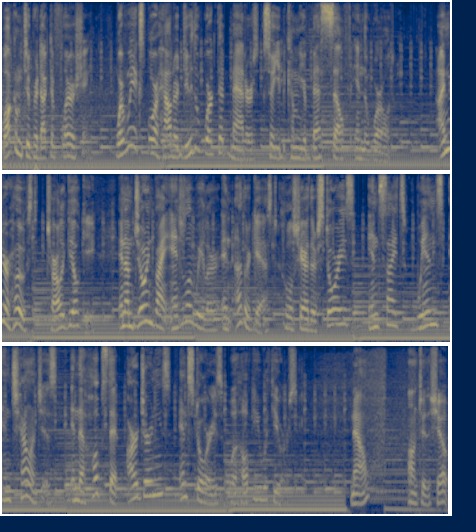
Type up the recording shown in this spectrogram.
Welcome to Productive Flourishing, where we explore how to do the work that matters so you become your best self in the world. I'm your host, Charlie Gilkey, and I'm joined by Angela Wheeler and other guests who will share their stories, insights, wins, and challenges in the hopes that our journeys and stories will help you with yours. Now, on to the show.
